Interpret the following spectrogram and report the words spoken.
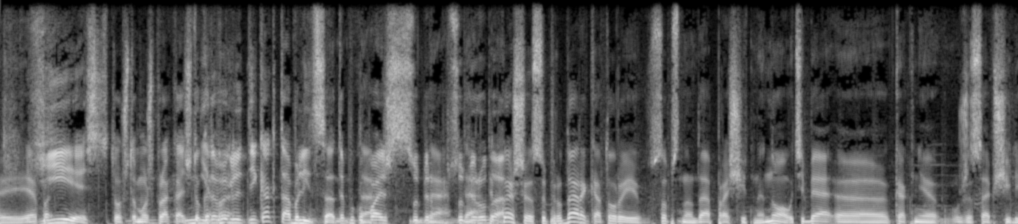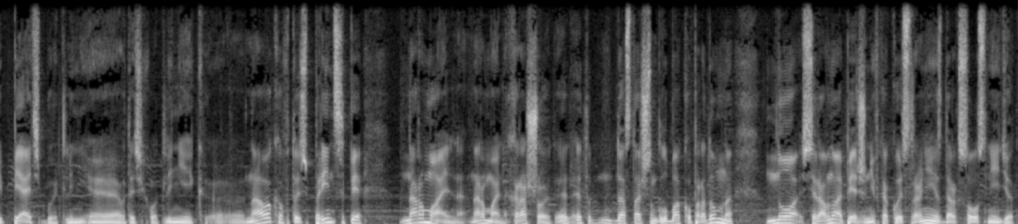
Есть то, что можешь прокачивать. Только Нет, это ну- выглядит не как таблица, а ты покупаешь супер, Да, супер да. Ты покупаешь э, суперудары, которые, собственно, да, просчитаны. Но у тебя, э, как мне уже сообщили, 5 будет лини- э, вот этих вот линейк э, навыков. То есть, в принципе, нормально, нормально, хорошо. Это, это достаточно глубоко продумано, но все равно, опять же, ни в какое сравнение с Dark Souls не идет.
